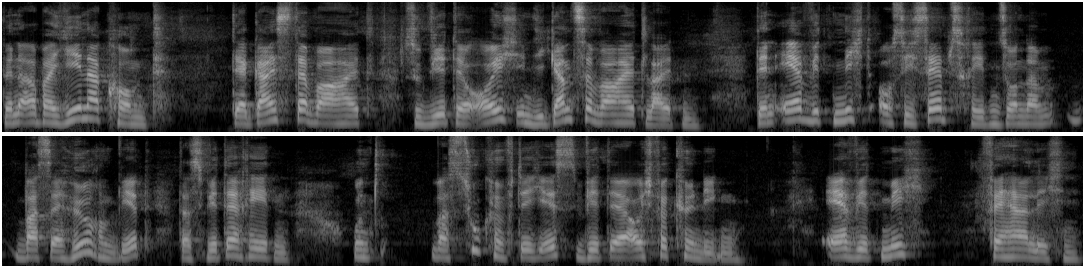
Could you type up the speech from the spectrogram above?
Wenn aber jener kommt, der Geist der Wahrheit, so wird er euch in die ganze Wahrheit leiten. Denn er wird nicht aus sich selbst reden, sondern was er hören wird, das wird er reden. Und was zukünftig ist, wird er euch verkündigen. Er wird mich verherrlichen,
